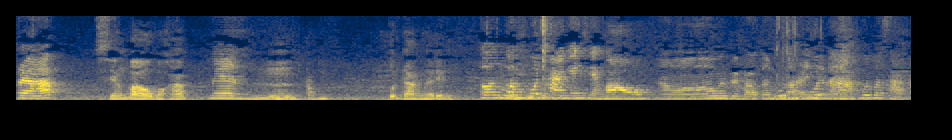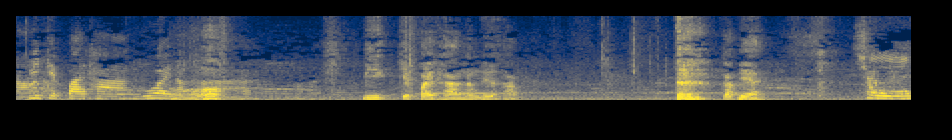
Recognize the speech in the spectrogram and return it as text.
ครับ เสียงเบาบอกครับ แม่น อืมผมพูดดังเลยเด้นตอนตอนพูดไทยไงเสียงเบาอ๋อ มันเป็นเบาตอนพูดตอนไทยพูดใช่ไหมอ่าพูดภาษากลางมีเก็บปลายทางด้วยนะอ๋คะอมีเก็บปลายทางน้ำเนื้อครับ กาแฟ โฉม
